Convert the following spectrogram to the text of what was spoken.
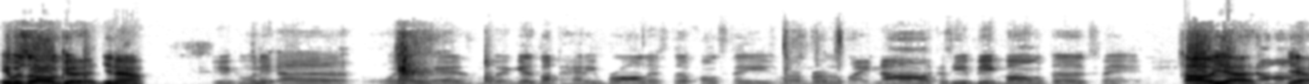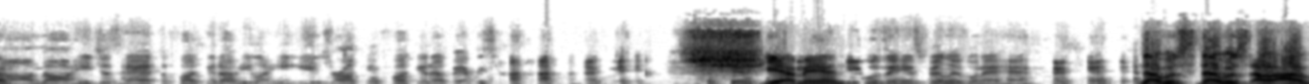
It was all good, you know. Yeah, when it uh when it has when guess about to have a brawl and stuff on stage, my brother's like, no, because he a big Bone Thugs fan. Oh yeah, no, yeah. no, no, he just had to fuck it up. He like he get drunk and fuck it up every time. Yeah, man. he was in his feelings when that happened. That was that was I, I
